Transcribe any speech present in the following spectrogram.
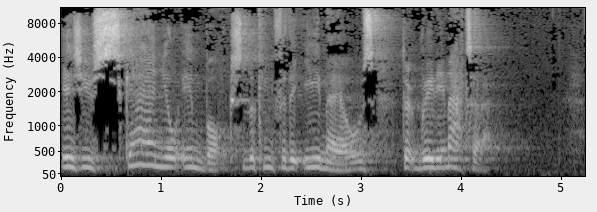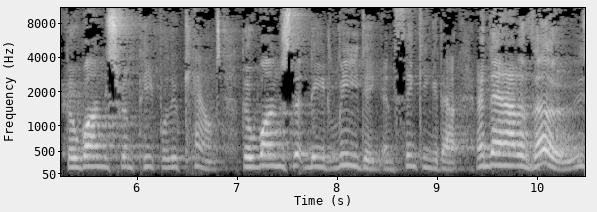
is you scan your inbox looking for the emails that really matter. The ones from people who count, the ones that need reading and thinking about. And then out of those,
